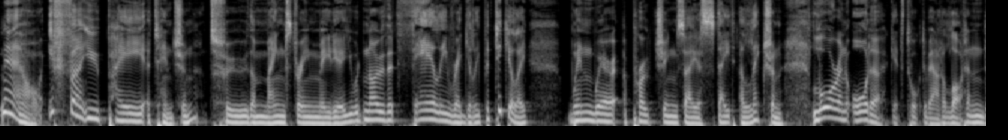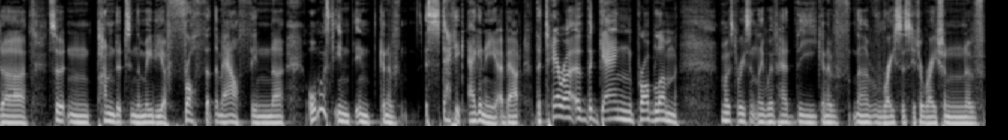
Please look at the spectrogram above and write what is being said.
Now, if uh, you pay attention to the mainstream media, you would know that fairly regularly, particularly when we're approaching, say, a state election, law and order gets talked about a lot, and uh, certain pundits in the media froth at the mouth in uh, almost in, in kind of ecstatic agony about the terror of the gang problem. Most recently, we've had the kind of uh, racist iteration of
